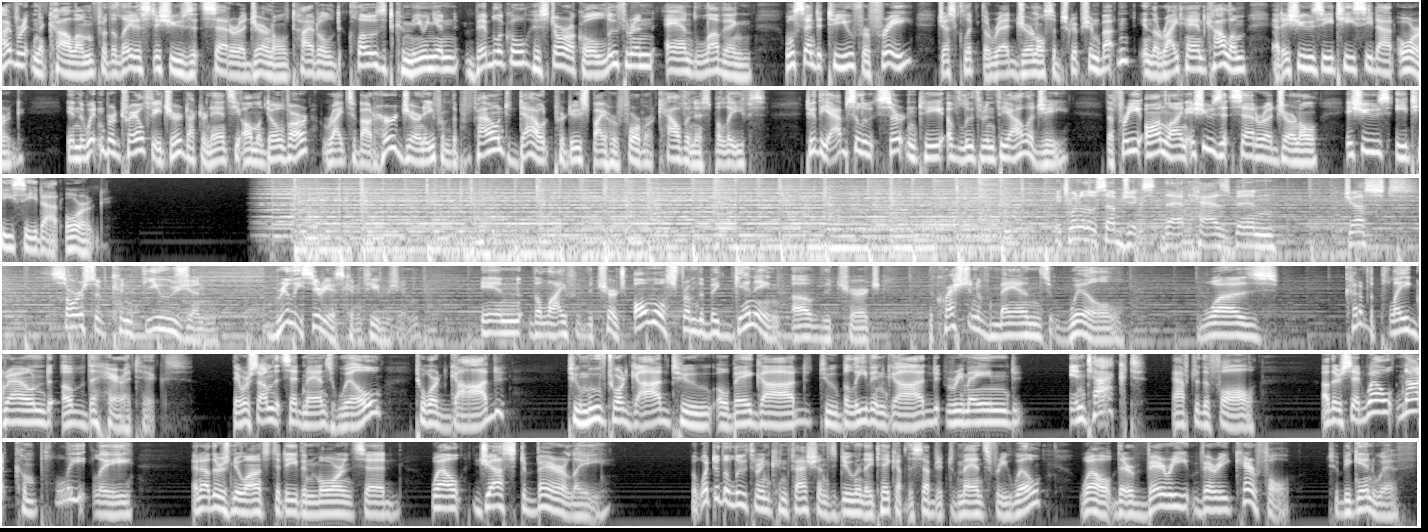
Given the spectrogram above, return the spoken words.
I've written a column for the latest Issues Etc. journal titled Closed Communion Biblical, Historical, Lutheran, and Loving. We'll send it to you for free. Just click the red journal subscription button in the right hand column at issuesetc.org. In the Wittenberg Trail feature, Dr. Nancy Almodovar writes about her journey from the profound doubt produced by her former Calvinist beliefs to the absolute certainty of Lutheran theology. The free online Issues Etc. journal, issuesetc.org. It's one of those subjects that has been just source of confusion, really serious confusion in the life of the church, almost from the beginning of the church. The question of man's will was kind of the playground of the heretics. There were some that said man's will toward God, to move toward God, to obey God, to believe in God, remained intact after the fall. Others said, well, not completely. And others nuanced it even more and said, well, just barely. But what do the Lutheran confessions do when they take up the subject of man's free will? Well, they're very, very careful to begin with.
